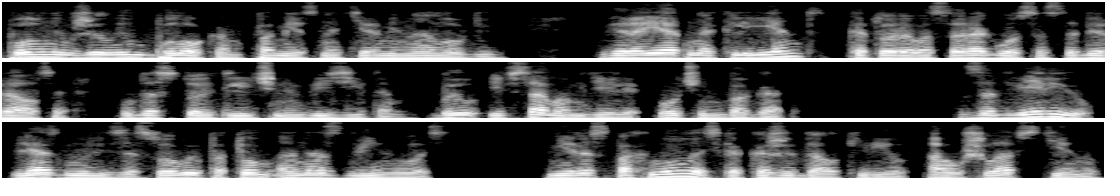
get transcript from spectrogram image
полным жилым блоком по местной терминологии. Вероятно, клиент, которого Сарагоса собирался удостоить личным визитом, был и в самом деле очень богат. За дверью лязгнули засовы, потом она сдвинулась. Не распахнулась, как ожидал Кирилл, а ушла в стену.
